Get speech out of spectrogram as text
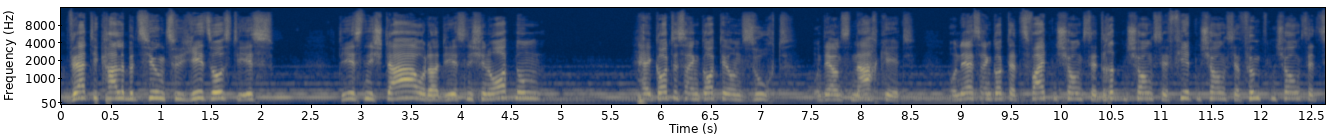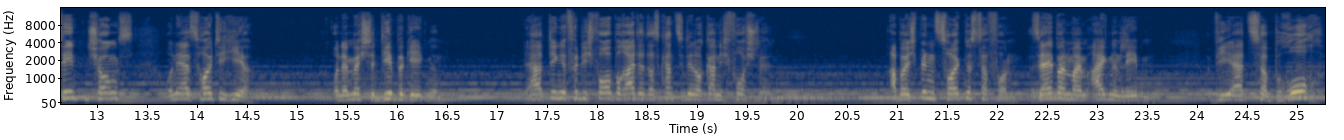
vertikale Beziehung zu Jesus, die ist, die ist nicht da oder die ist nicht in Ordnung. Hey, Gott ist ein Gott, der uns sucht und der uns nachgeht. Und er ist ein Gott der zweiten Chance, der dritten Chance, der vierten Chance, der fünften Chance, der zehnten Chance. Und er ist heute hier. Und er möchte dir begegnen. Er hat Dinge für dich vorbereitet, das kannst du dir noch gar nicht vorstellen. Aber ich bin ein Zeugnis davon, selber in meinem eigenen Leben, wie er Zerbruch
